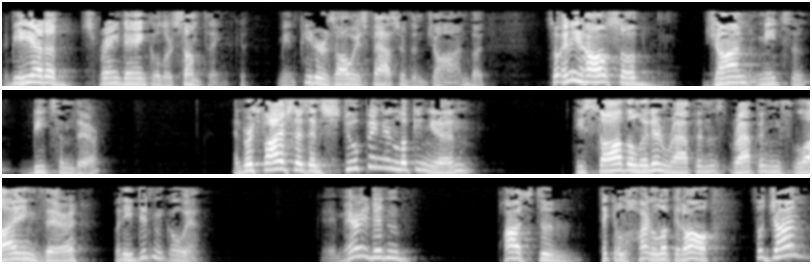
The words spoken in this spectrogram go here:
Maybe he had a sprained ankle or something. I mean, Peter is always faster than John, but so anyhow, so John meets him, beats him there. And verse 5 says, And stooping and looking in, he saw the linen wrappings, wrappings lying there, but he didn't go in. Okay, Mary didn't pause to take a hard look at all. So John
